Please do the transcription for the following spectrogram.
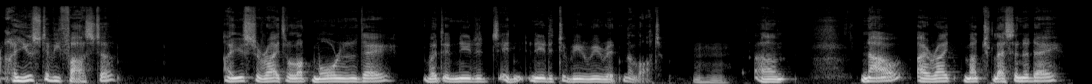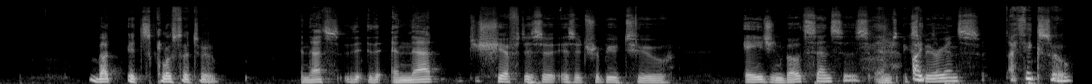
I used to be faster. I used to write a lot more in a day, but it needed it needed to be rewritten a lot. Mm-hmm. Um, now I write much less in a day, but it's closer to and that's and that shift is a is a tribute to age in both senses and experience. I, I think so.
